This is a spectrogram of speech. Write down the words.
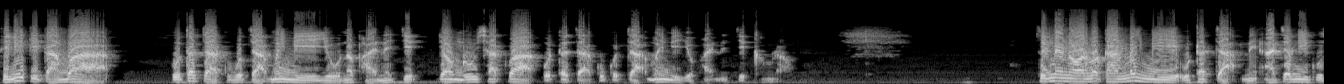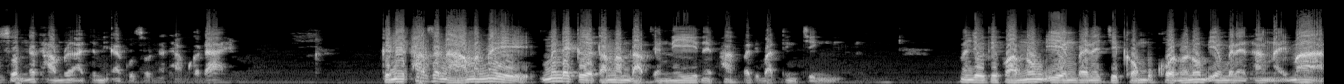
ทีนี้ติดตามว่า อุตจักกุกุจจะไม่มีอยู่ณภายในจิต ย่อมรู้ชัดว่า อุตจักกุกุจจะไม่มีอยู่ภายในจิตของเรา ซึ่งแน่นอนว่าการไม่มีอุทจจะเนี่ยอาจจะมีกุศลธรรมหรืออาจจะมีอกุศลธรรมก็ได้ คือในภาคสนามมันไม่ไม่ได้เกิดตามลำดับอย่างนี้ในภาคปฏิบัติจริง ๆ มันอยู่ที่ความโน้มเอียงไปในจิตของบุคคลว่าโน้มเอียงไปในทางไหนมาก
